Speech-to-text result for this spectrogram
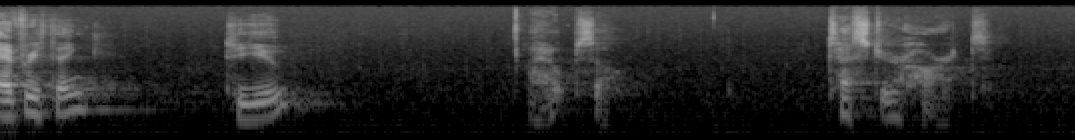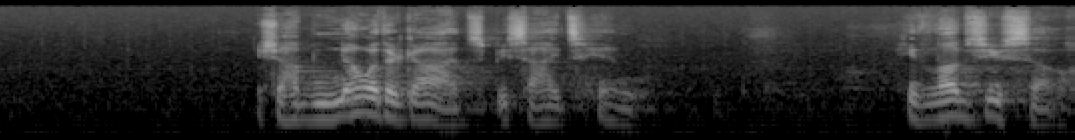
everything? To you? I hope so. Test your heart. You shall have no other gods besides him. He loves you so.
